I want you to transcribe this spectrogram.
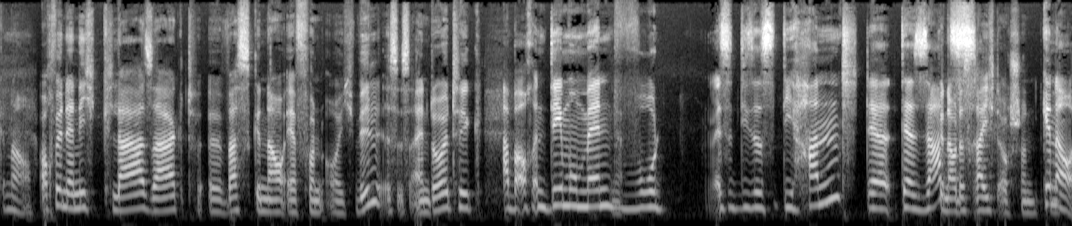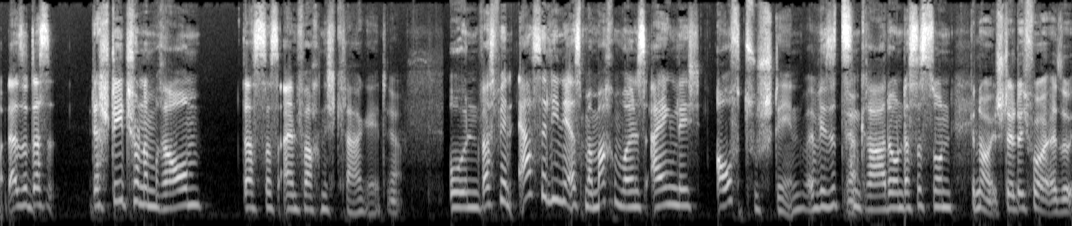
Genau. Auch wenn er nicht klar sagt, äh, was genau er von euch will, es ist eindeutig. Aber auch in dem Moment, Ja. wo also dieses, die Hand, der, der Satz. Genau, das reicht auch schon. Genau, also das, das steht schon im Raum, dass das einfach nicht klar geht. Ja. Und was wir in erster Linie erstmal machen wollen, ist eigentlich aufzustehen, weil wir sitzen Ja. gerade und das ist so ein, Genau, stellt euch vor, also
